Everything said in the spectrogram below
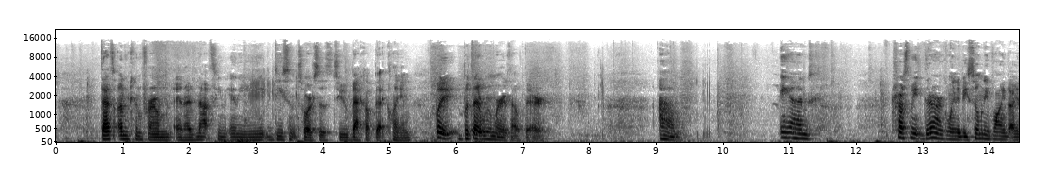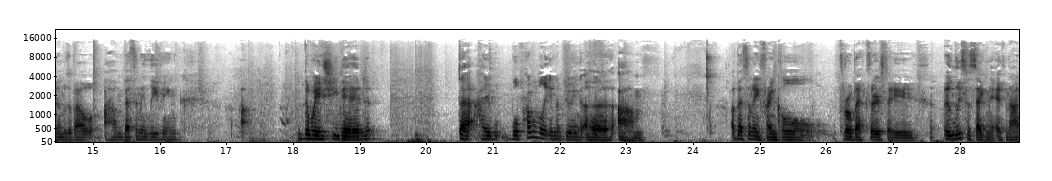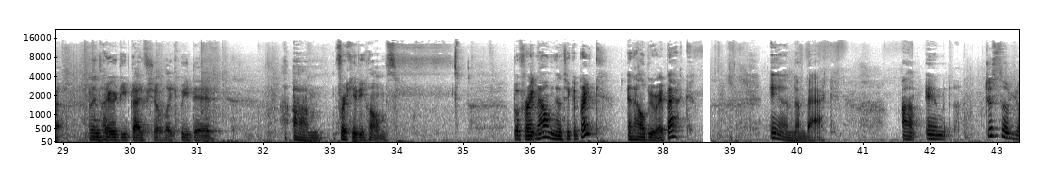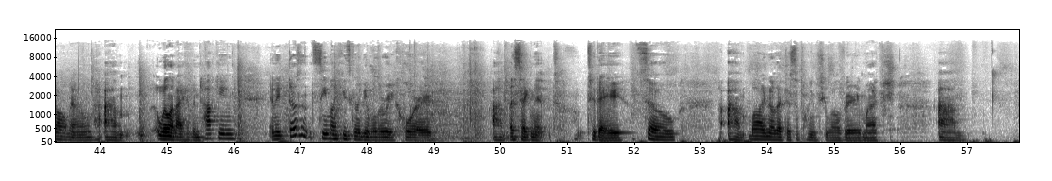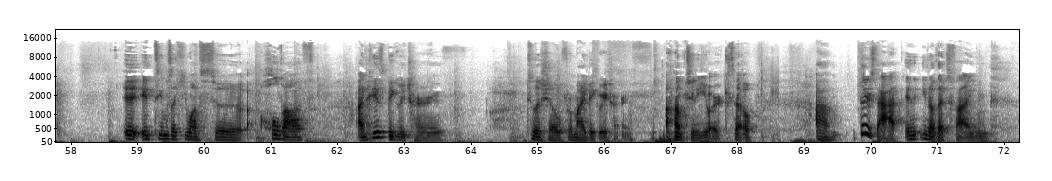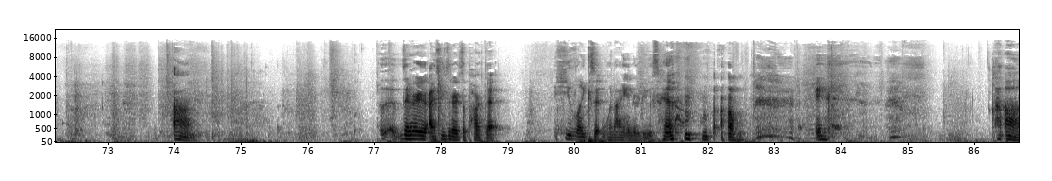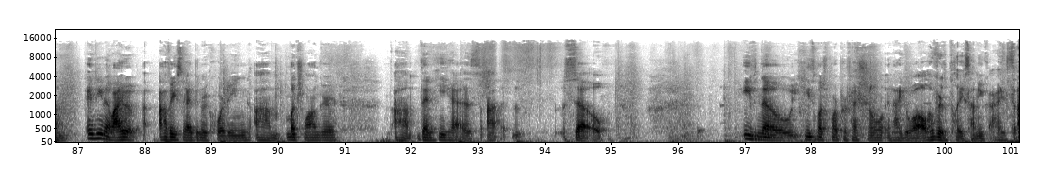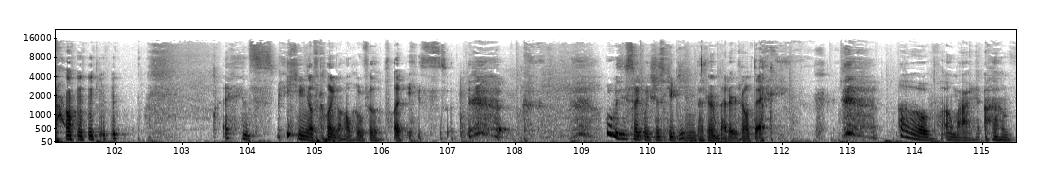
That's unconfirmed, and I've not seen any decent sources to back up that claim. But but that rumor is out there. Um, and trust me, there are going to be so many blind items about um, Bethenny leaving uh, the way she did that I will probably end up doing a um, a Bethenny Frankel throwback Thursday, at least a segment, if not an entire deep dive show like we did um, for Katie Holmes. But for right now, I'm going to take a break, and I'll be right back. And I'm back. Um, and just so y'all know, um, Will and I have been talking, and it doesn't seem like he's going to be able to record um, a segment today. So, um, while I know that disappoints you all very much, um, it, it seems like he wants to hold off on his big return to the show for my big return um, to New York. So, um, there's that, and you know that's fine. Um, there, I think there's a part that he likes it when I introduce him. um, and, um, and you know, I obviously I've been recording um, much longer um, than he has, uh, so even though he's much more professional and I go all over the place on you guys. and speaking of going all over the place, ooh, these segues just keep getting better and better, don't they? oh, oh my. Um,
